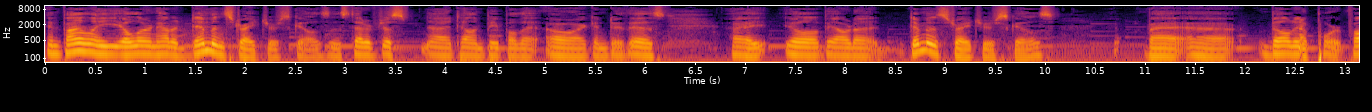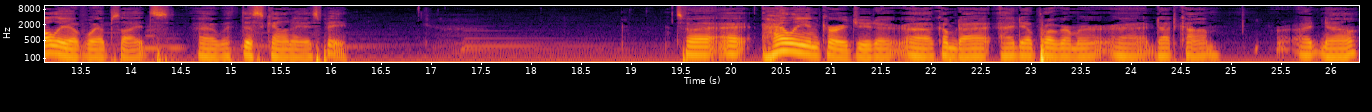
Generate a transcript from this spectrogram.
And finally, you'll learn how to demonstrate your skills instead of just uh, telling people that, oh, I can do this. Uh, you'll be able to demonstrate your skills by uh, building a portfolio of websites uh, with Discount ASP. So I, I, highly encourage you to uh, come to idealprogrammer.com right now.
